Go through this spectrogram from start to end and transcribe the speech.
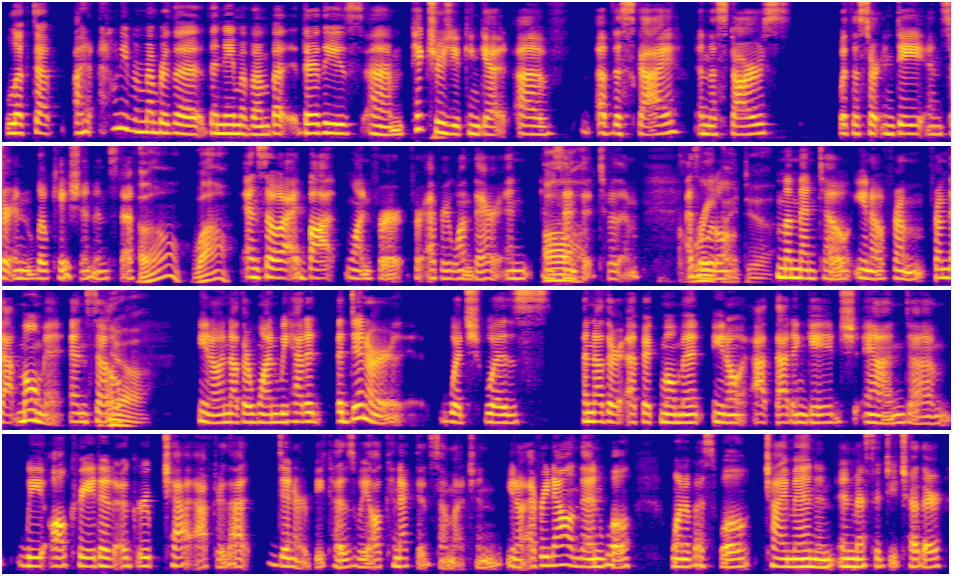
looked up. I, I, don't even remember the the name of them, but they're these um, pictures you can get of of the sky and the stars with a certain date and certain location and stuff. Oh, wow. And so I bought one for for everyone there and, and oh, sent it to them as a little idea. memento, you know, from from that moment. And so yeah. you know, another one we had a, a dinner which was another epic moment, you know, at that engage. And um, we all created a group chat after that dinner because we all connected so much. And, you know, every now and then we'll, one of us will chime in and, and message each other.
